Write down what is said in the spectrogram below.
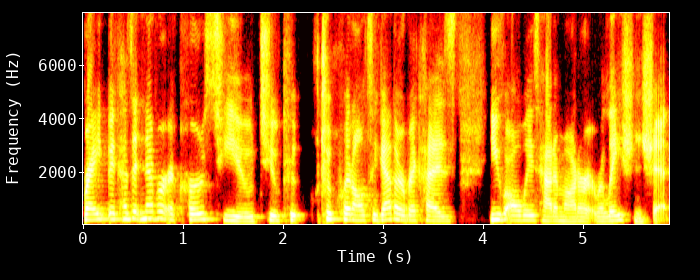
right because it never occurs to you to to quit altogether because you've always had a moderate relationship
